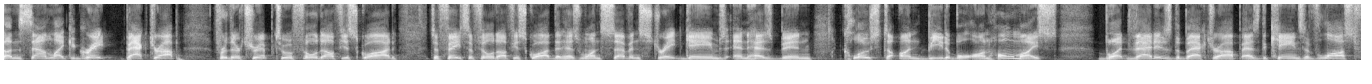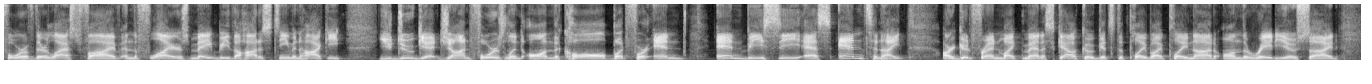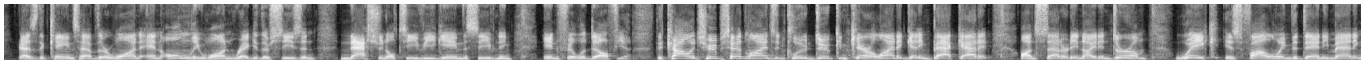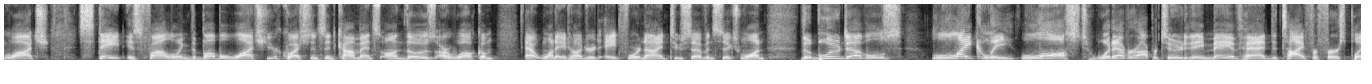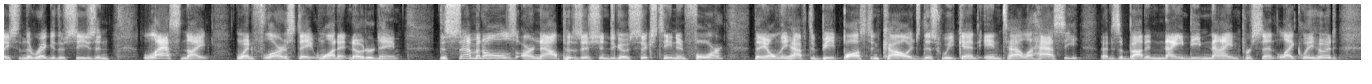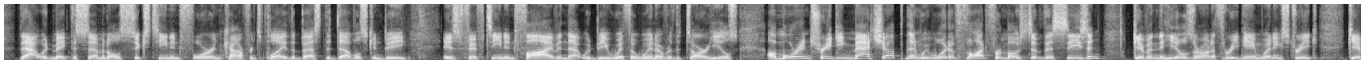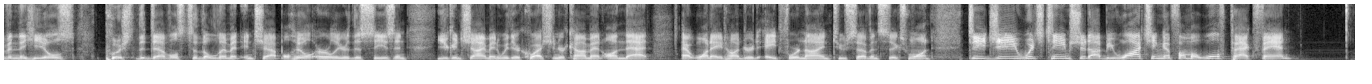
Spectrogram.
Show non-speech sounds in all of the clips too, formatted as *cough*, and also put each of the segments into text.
Doesn't sound like a great backdrop for their trip to a Philadelphia squad to face a Philadelphia squad that has won seven straight games and has been close to unbeatable on home ice. But that is the backdrop as the Canes have lost four of their last five, and the Flyers may be the hottest team in hockey. You do get John Forslund on the call, but for N- NBCSN tonight, our good friend Mike Maniscalco gets the play by play nod on the radio side as the Canes have their one and only one regular season national TV game this evening in Philadelphia. The college hoops headlines include Duke and Carolina getting back at it on Saturday night in Durham. Wake is following the Danny Manning watch. State is following the bubble watch. Your questions and comments on those are welcome at 1 800 849 2761. The Blue Devils likely lost whatever opportunity they may have had to tie for first place in the regular season last night when Florida State won at Notre Dame. The Seminoles are now positioned to go 16 and 4. They only have to beat Boston College this weekend in Tallahassee. That is about a 99% likelihood. That would make the Seminoles 16 and 4 in conference play. The best the Devils can be is 15 and 5 and that would be with a win over the Tar Heels. A more intriguing matchup than we would have thought for most of this season, given the Heels are on a 3-game winning streak, given the Heels pushed the Devils to the limit in Chapel Hill earlier this season. You can chime in with your question or comment on that at 1 800 849 2761. DG, which team should I be watching if I'm a Wolfpack fan?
